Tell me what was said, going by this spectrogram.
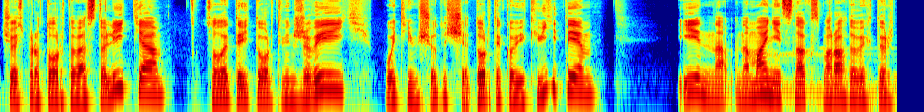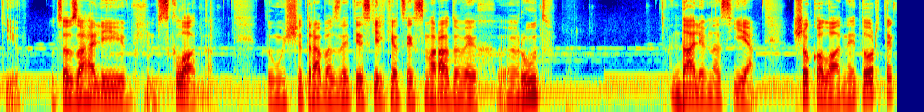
Щось про тортове століття, золотий торт він живий, потім що тут ще тортикові квіти, і на, намайніть знак смарагдових тортів. Ну, Це взагалі складно, тому що треба знайти скільки цих смарагдових е, руд. Далі в нас є шоколадний тортик.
